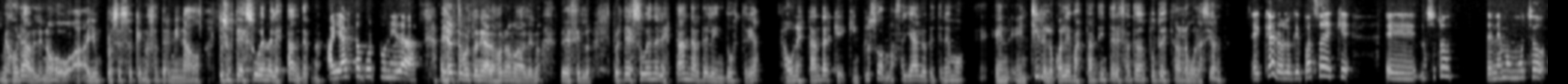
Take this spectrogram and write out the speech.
mejorable, ¿no? O hay un proceso que no se ha terminado. Entonces ustedes suben el estándar, ¿no? Hay harta oportunidad. Hay harta oportunidad, la forma amable, ¿no? De decirlo. Pero ustedes suben el estándar de la industria a un estándar que, incluso va más allá de lo que tenemos en, Chile, lo cual es bastante interesante desde el punto de vista de la regulación. Eh, claro, lo que pasa es que eh, nosotros tenemos mucho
